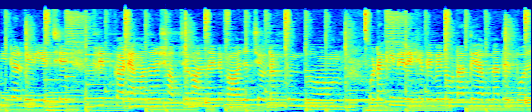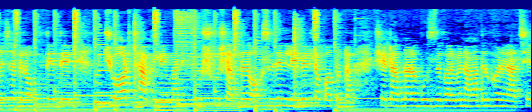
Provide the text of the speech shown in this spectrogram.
মিটার বেরিয়েছে। ফ্লিপকার্ট অ্যামাজনে সব জায়গায় অনলাইনে পাওয়া যাচ্ছে। ওটা ওটা কিনে রেখে দেবেন। ওটাতে আপনাদের বোঝা যাবে রক্তেতে জ্বর থাকলে মানে ফুসফুসে আপনাদের অক্সিজেন লেভেলটা কতটা, সেটা আপনারা বুঝতে পারবেন। আমাদের ঘরে আছে।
